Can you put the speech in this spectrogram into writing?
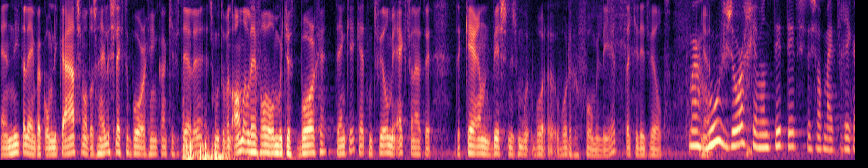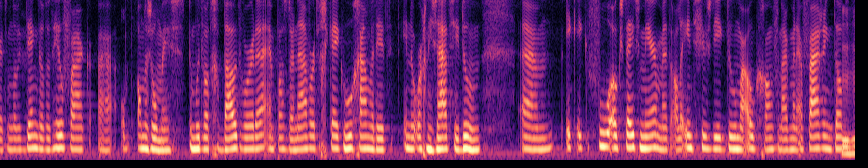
En niet alleen bij communicatie, want dat is een hele slechte borging, kan ik je vertellen. Het moet op een ander level moet je het borgen, denk ik. Het moet veel meer echt vanuit de, de kernbusiness worden, geformuleerd, dat je dit wilt. maar Ja. hoe zorg je, want dit, dit is dus wat mij triggert, omdat ik denk dat het heel vaak eh, op, andersom is. Er moet wat gebouwd worden en pas daarna wordt er gekeken hoe gaan we dit in de organisatie doen. Ehm, ik, ik voel ook steeds meer met alle interviews die ik doe, maar ook gewoon vanuit mijn ervaring, dat Mhm.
